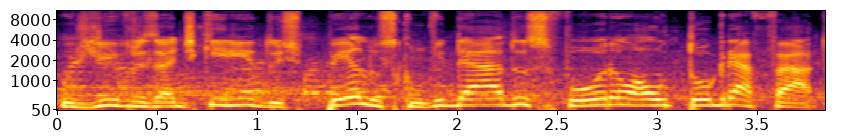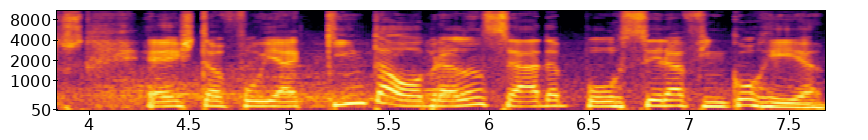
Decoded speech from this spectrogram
os livros adquiridos pelos convidados foram autografados. Esta foi a quinta obra lançada por Serafim Correia.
